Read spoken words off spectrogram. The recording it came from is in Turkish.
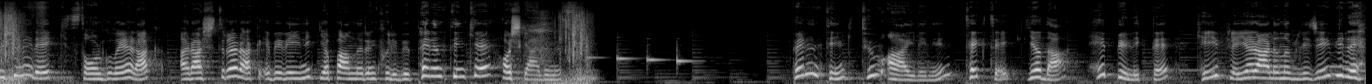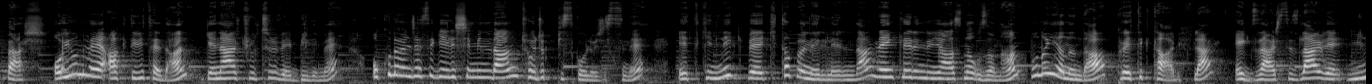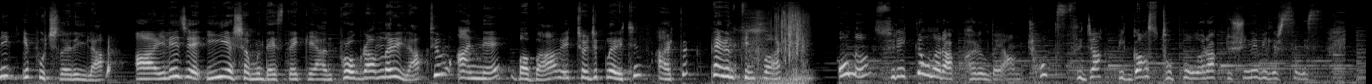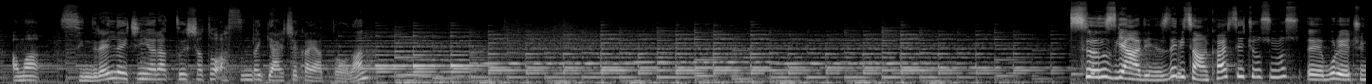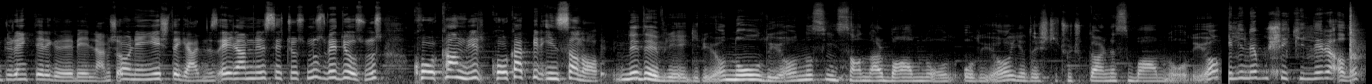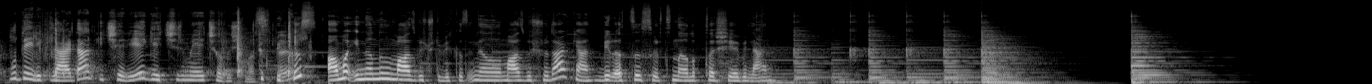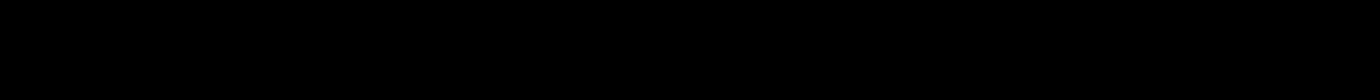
Düşünerek, sorgulayarak, araştırarak ebeveynlik yapanların kulübü Parenting'e hoş geldiniz. Parenting tüm ailenin tek tek ya da hep birlikte keyifle yararlanabileceği bir rehber. Oyun ve aktiviteden genel kültür ve bilime, okul öncesi gelişiminden çocuk psikolojisine, etkinlik ve kitap önerilerinden renklerin dünyasına uzanan, bunun yanında pratik tarifler, egzersizler ve minik ipuçlarıyla ailece iyi yaşamı destekleyen programlarıyla tüm anne, baba ve çocuklar için artık parenting var. Onu sürekli olarak parıldayan çok sıcak bir gaz topu olarak düşünebilirsiniz. Ama Cinderella için yarattığı şato aslında gerçek hayatta olan Sıranız geldiğinizde bir tane kart seçiyorsunuz. Ee, buraya çünkü renklere göre belirlenmiş. Örneğin yeşile geldiniz. Eylemleri seçiyorsunuz ve diyorsunuz korkan bir korkak bir insan ol. ne devreye giriyor, ne oluyor, nasıl insanlar bağımlı ol- oluyor ya da işte çocuklar nasıl bağımlı oluyor. Eline bu şekilleri alıp bu deliklerden içeriye geçirmeye çalışması. bir kız ama inanılmaz güçlü bir kız. İnanılmaz güçlü derken bir atı sırtına alıp taşıyabilen,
